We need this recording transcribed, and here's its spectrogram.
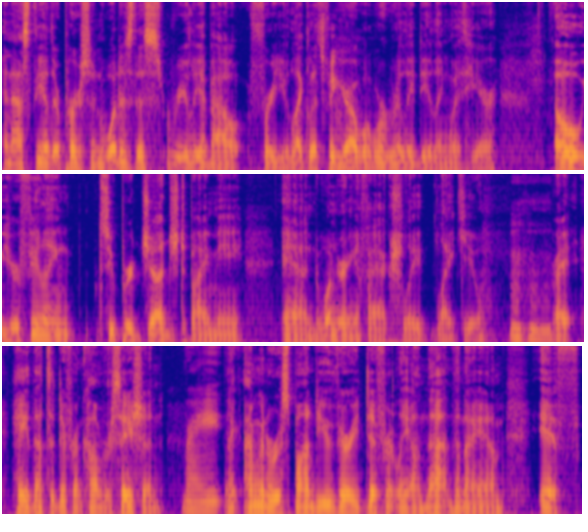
and ask the other person, what is this really about for you? Like, let's figure mm-hmm. out what we're really dealing with here. Oh, you're feeling super judged by me and wondering if I actually like you. Mm-hmm. Right. Hey, that's a different conversation. Right. Like, I'm going to respond to you very differently on that than I am if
